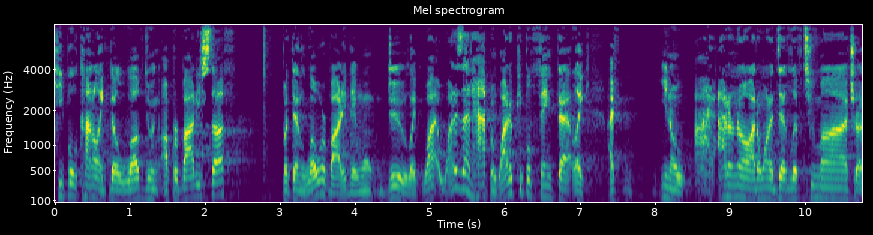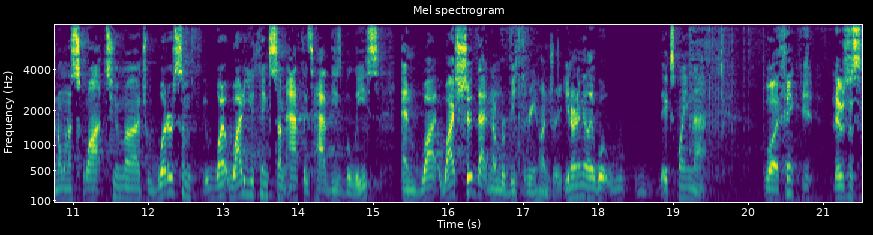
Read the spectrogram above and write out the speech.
people kind of like they'll love doing upper body stuff, but then lower body they won't do. Like why why does that happen? Why do people think that like I you know, I, I don't know, I don't want to deadlift too much or I don't want to squat too much. What are some what why do you think some athletes have these beliefs and why why should that number be 300? You know what I mean? Like what explain that. Well, I think it, there was just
